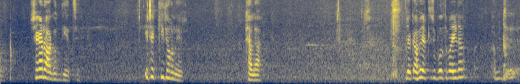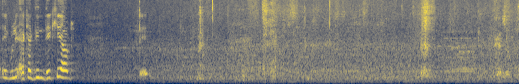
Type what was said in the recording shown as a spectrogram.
সেখানেও আগুন দিয়েছে। এটা কি ধরনের খেলা? যাক, আমি আর কিছু বলতে পারি না আমি যে এগুলি এক একদিন দেখি আর Good.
